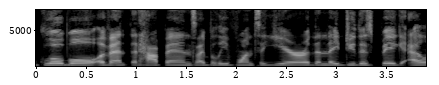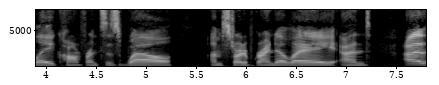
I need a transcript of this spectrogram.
global event that happens, I believe, once a year. Then they do this big LA conference as well, um, Startup Grind LA. And uh,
